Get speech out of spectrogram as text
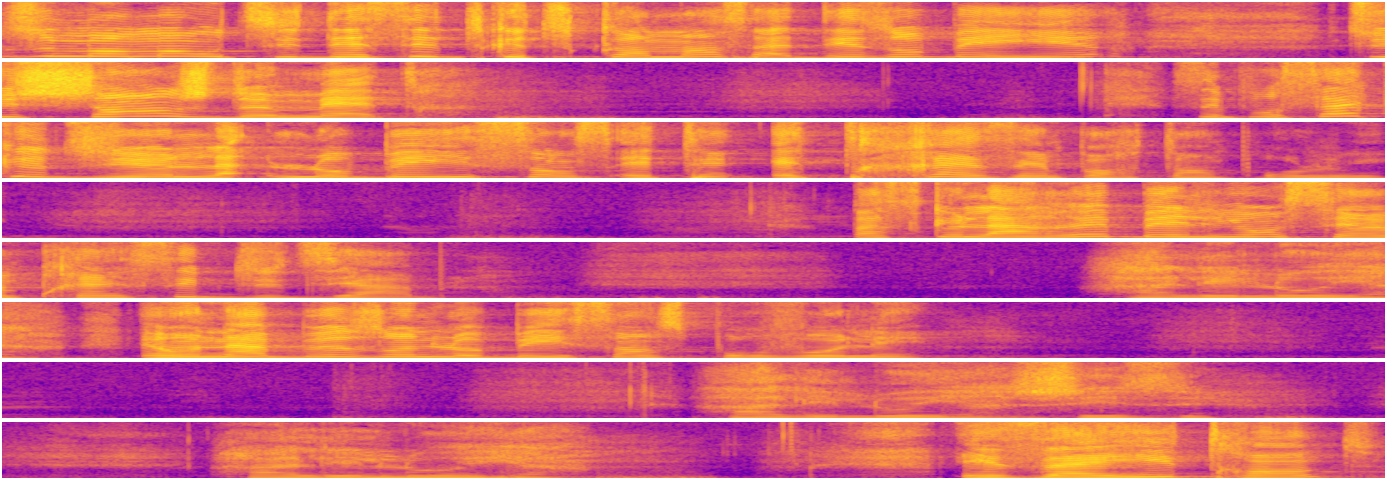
du moment où tu décides que tu commences à désobéir, tu changes de maître. C'est pour ça que Dieu, l'obéissance est, est très important pour lui. Parce que la rébellion, c'est un principe du diable. Alléluia. Et on a besoin de l'obéissance pour voler. Alléluia, Jésus. Alléluia. Ésaïe 30,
